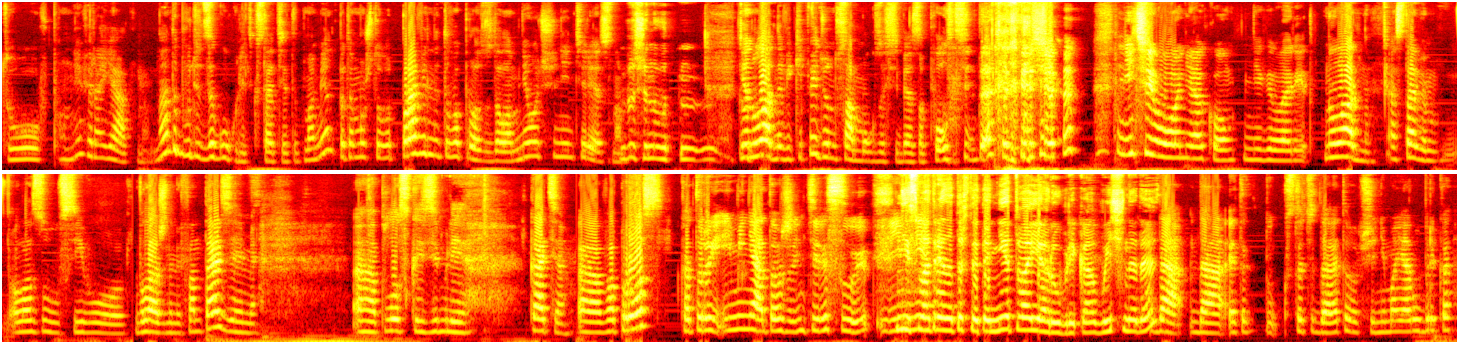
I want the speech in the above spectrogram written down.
то вполне вероятно. Надо будет загуглить, кстати, этот момент, потому что вот правильный ты вопрос задала, мне очень Ну, интересно. Потому что, ну вот... Не, ну ладно, Википедию он сам мог за себя заполнить, да? Ничего ни о ком не говорит. Ну ладно, оставим Лазу с его влажными фантазиями а, плоской земли. Катя, а, вопрос, который и меня тоже интересует. И Несмотря на то, что это не твоя рубрика обычно, да? Да, да, это, ну, кстати, да, это вообще не моя рубрика.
